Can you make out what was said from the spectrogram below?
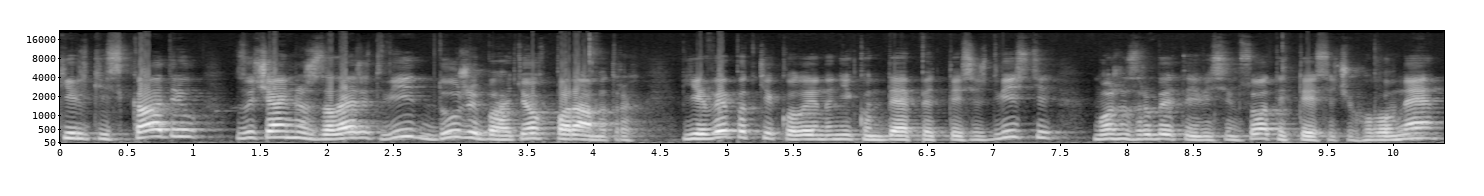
кількість кадрів, звичайно ж, залежить від дуже багатьох параметрів. Є випадки, коли на Nikon D5200 можна зробити і 800, і 1000. Головне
